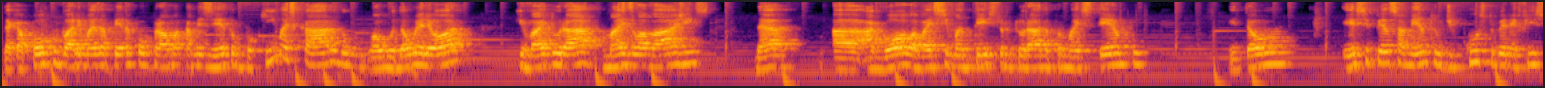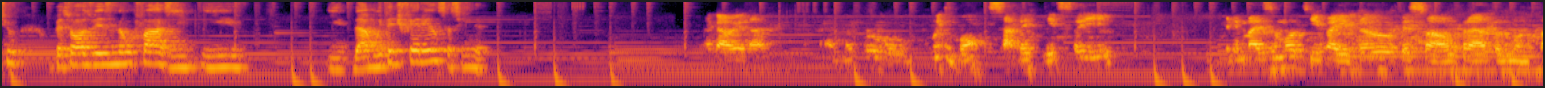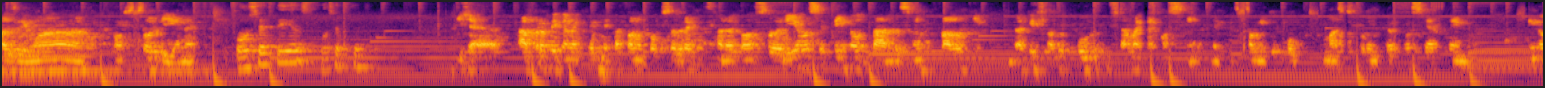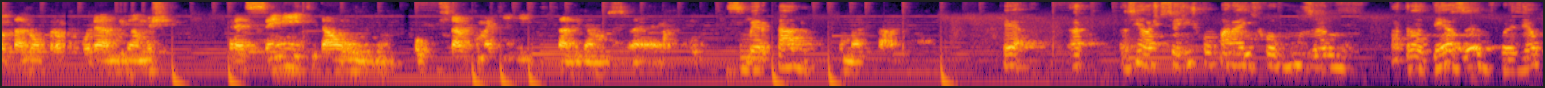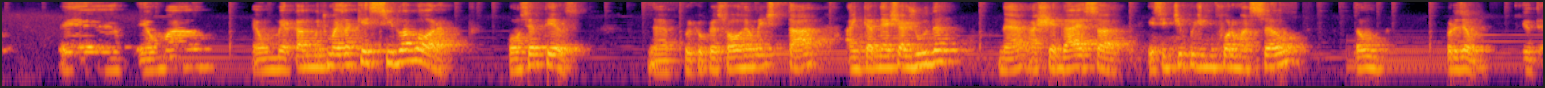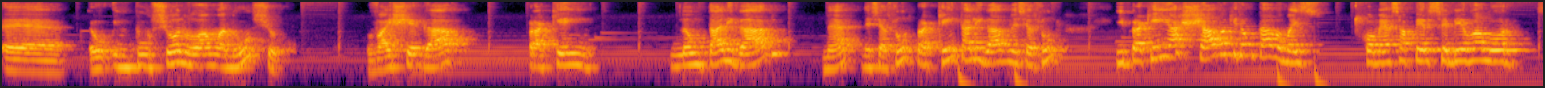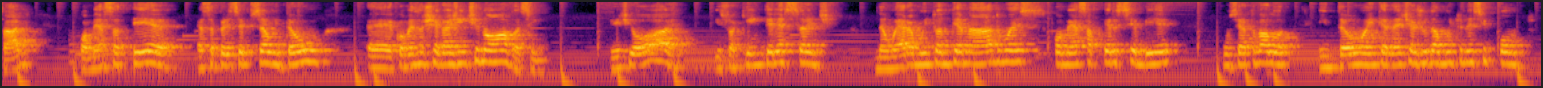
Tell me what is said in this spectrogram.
daqui a pouco vale mais a pena comprar uma camiseta um pouquinho mais cara, um algodão melhor, que vai durar mais lavagens, né? A, a gola vai se manter estruturada por mais tempo. Então, esse pensamento de custo-benefício, o pessoal às vezes não faz e, e dá muita diferença, assim, né? Legal, verdade. É muito, muito bom saber disso e mais um motivo aí para o pessoal, para todo mundo fazer uma consultoria, né? Com certeza, com certeza. E já aproveitando que a gente está falando um pouco sobre a questão da consultoria, você tem notado, assim, que falou que da questão do público estar mais consciente, né? principalmente o público masculino que você atende. Tem notado uma procura, digamos, crescente, tá um, pouco, sabe como é que está, digamos, é, o mercado? O mercado. É, assim, acho que se a gente comparar isso com alguns anos atrás, 10 anos, por exemplo, é, é, uma, é um mercado muito mais aquecido agora, com certeza. Né? Porque o pessoal realmente está, a internet ajuda né, a chegar essa, esse tipo de informação. Então, por exemplo, é, eu impulsiono lá um anúncio, vai chegar para quem não está ligado né, nesse assunto, para quem está ligado nesse assunto e para quem achava que não estava, mas começa a perceber valor, sabe? Começa a ter essa percepção. Então, é, começa a chegar gente nova, assim. Gente, ó, oh, isso aqui é interessante. Não era muito antenado, mas começa a perceber um certo valor. Então, a internet ajuda muito nesse ponto.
